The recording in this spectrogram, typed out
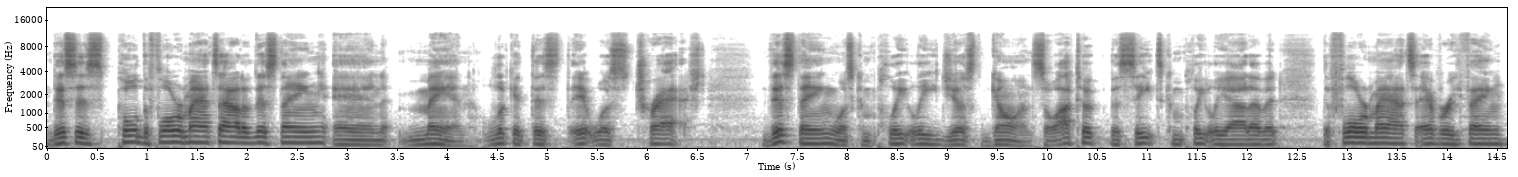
This is pulled the floor mats out of this thing and man, look at this. It was trashed this thing was completely just gone. So I took the seats completely out of it, the floor mats, everything,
